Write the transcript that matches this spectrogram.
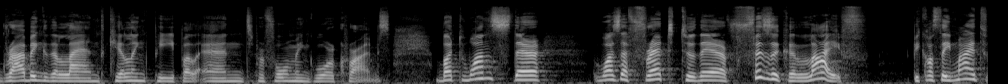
grabbing the land, killing people, and performing war crimes. But once there was a threat to their physical life, because they might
